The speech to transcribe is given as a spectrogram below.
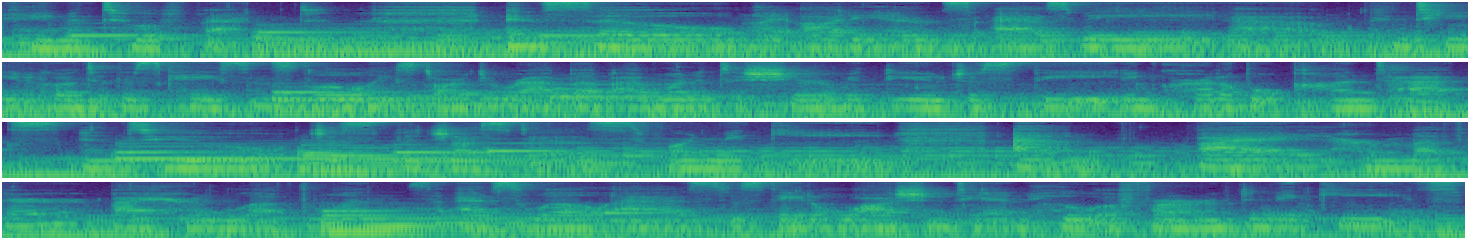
came into effect. And so, my audience, as we um, continue to go into this case and slowly start to wrap up, I wanted to share with you just the incredible context into just the justice for Nikki. Um, by her mother, by her loved ones, as well as the state of Washington, who affirmed Nikki's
